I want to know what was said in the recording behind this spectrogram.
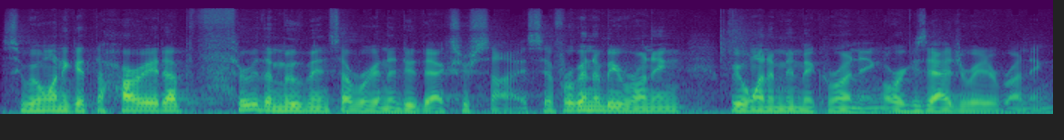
So we want to get the heart rate up through the movements that we're going to do the exercise. If we're going to be running, we want to mimic running or exaggerated running.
